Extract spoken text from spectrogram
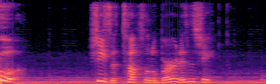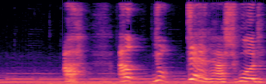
Ugh! She's a tough little bird, isn't she? Ah! Out! You're dead, Ashwood!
